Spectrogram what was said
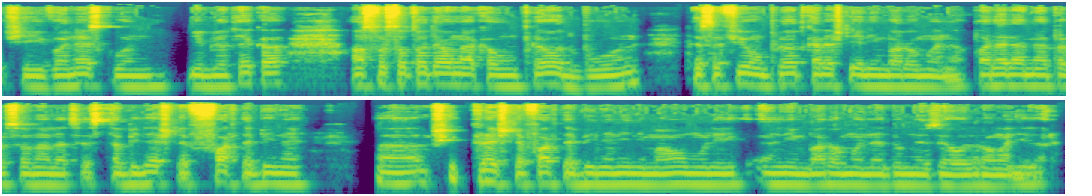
și Ivănescu în bibliotecă, am spus-o totdeauna că un preot bun trebuie să fie un preot care știe limba română. Părerea mea personală se stabilește foarte bine uh, și crește foarte bine în inima omului în limba română Dumnezeul românilor.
